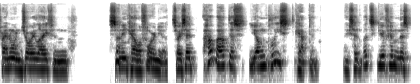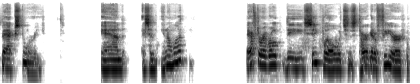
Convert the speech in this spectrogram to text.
trying to enjoy life in sunny California. So I said, How about this young police captain? I said, Let's give him this backstory. And I said, You know what? After I wrote the sequel, which is Target of Fear, a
